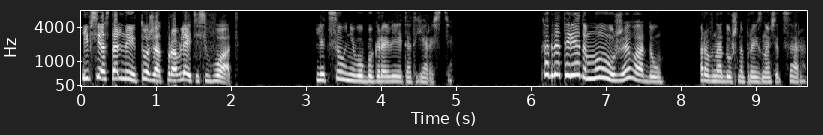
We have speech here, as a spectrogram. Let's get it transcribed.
И все остальные тоже отправляйтесь в ад!» Лицо у него багровеет от ярости. «Когда ты рядом, мы уже в аду», равнодушно произносит Сара.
